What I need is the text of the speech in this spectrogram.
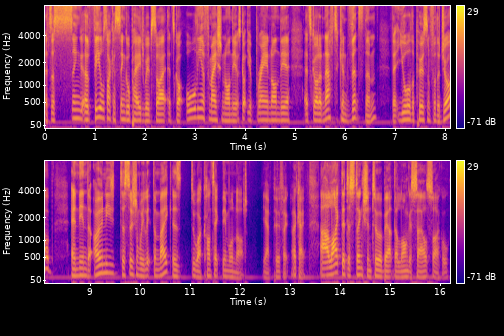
It's a single. It feels like a single page website. It's got all the information on there. It's got your brand on there. It's got enough to convince them that you're the person for the job. And then the only decision we let them make is do I contact them or not? Yeah, perfect. Okay. Uh, I like the distinction too about the longer sales cycle.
